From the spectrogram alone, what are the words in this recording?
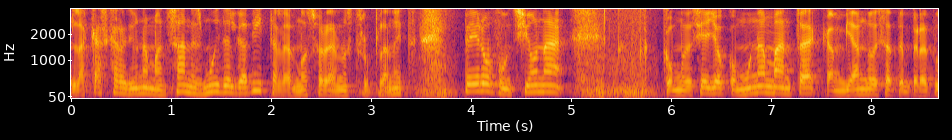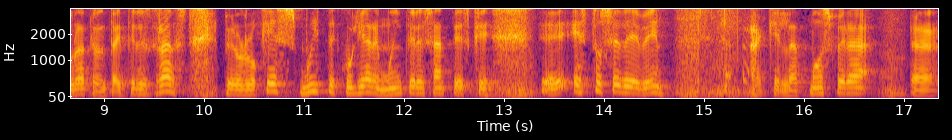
la cáscara de una manzana, es muy delgadita la atmósfera de nuestro planeta, pero funciona como decía yo, como una manta cambiando esa temperatura a 33 grados. Pero lo que es muy peculiar y muy interesante es que eh, esto se debe a que la atmósfera eh,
